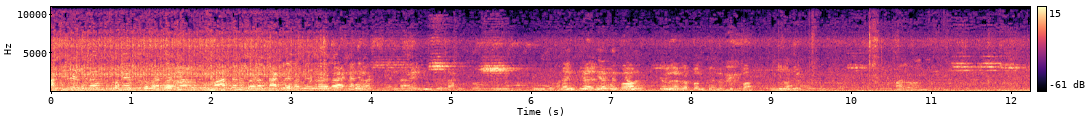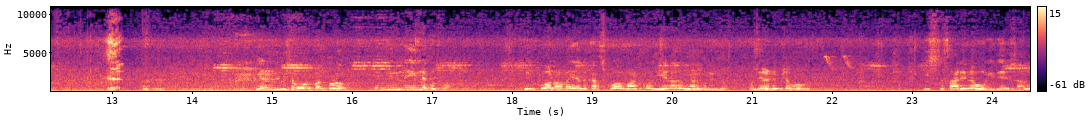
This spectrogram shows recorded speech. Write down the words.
ಅದೇ ಕೊನೆ ಇರ್ತದೆ ಸರ್, ಎಲ್ಲದಕ್ಕೂ ಮಾತನ್ನು ಬೇಡ ದಾಖಲೆ ಮಾಡ್ತೀನಿ ಅಂತ. ಮಾಲು ಎರಡು ನಿಮಿಷ ಹೋಗಿ ಬಂದ್ಬಿಡು. ನೀನು ಇಲ್ಲೇ ಇಲ್ಲೇ ಕೂತ್ಕೋ. ನೀನು ಫೋನ್ ಎಲ್ಲಿ ಕರ್ಸ್ಕೋ ಮಾಡ್ಕೊ ಏನಾದರೂ ಮಾಡ್ಕೊ ನಿಂದು. ಒಂದು ಎರಡು ನಿಮಿಷ ಹೋಗು. ಇಷ್ಟು ಸಾರಿನೇ ಹೋಗಿದೆ ಅಲ್ಲ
